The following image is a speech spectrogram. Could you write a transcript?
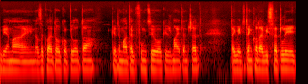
viem aj na základe toho kopilota, keďže má takú funkciu, keď má aj ten chat, tak viete ten kód aj vysvetliť,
